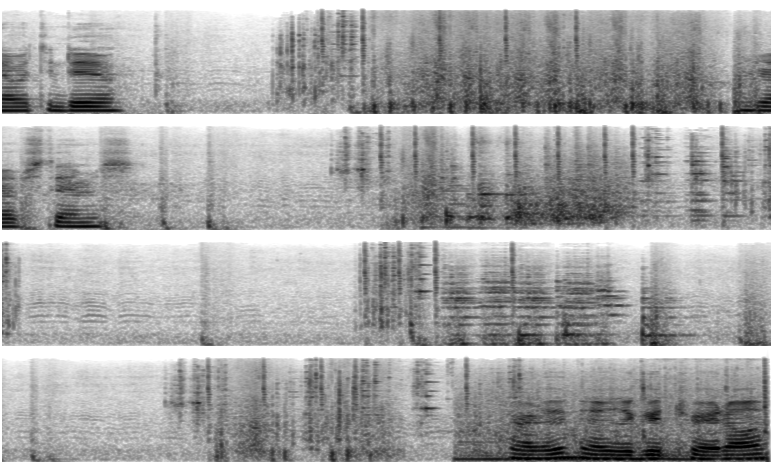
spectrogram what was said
Know what to do. Drop stems. Alright, I think that was a good trade-off.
